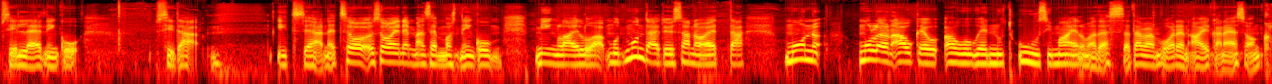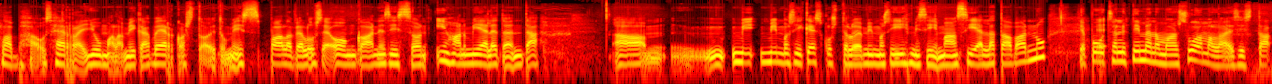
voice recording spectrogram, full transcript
silleen niinku sitä itseään. Et se, on, se on enemmän semmoista niinku minglailua, mutta mun täytyy sanoa, että mun mulle on aukeu, aukennut uusi maailma tässä tämän vuoden aikana ja se on Clubhouse, Herran Jumala, mikä verkostoitumispalvelu se onkaan. Ja siis se on ihan mieletöntä, ähm, mi- millaisia keskusteluja, millaisia ihmisiä mä oon siellä tavannut. Ja puhut sä nyt nimenomaan suomalaisista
